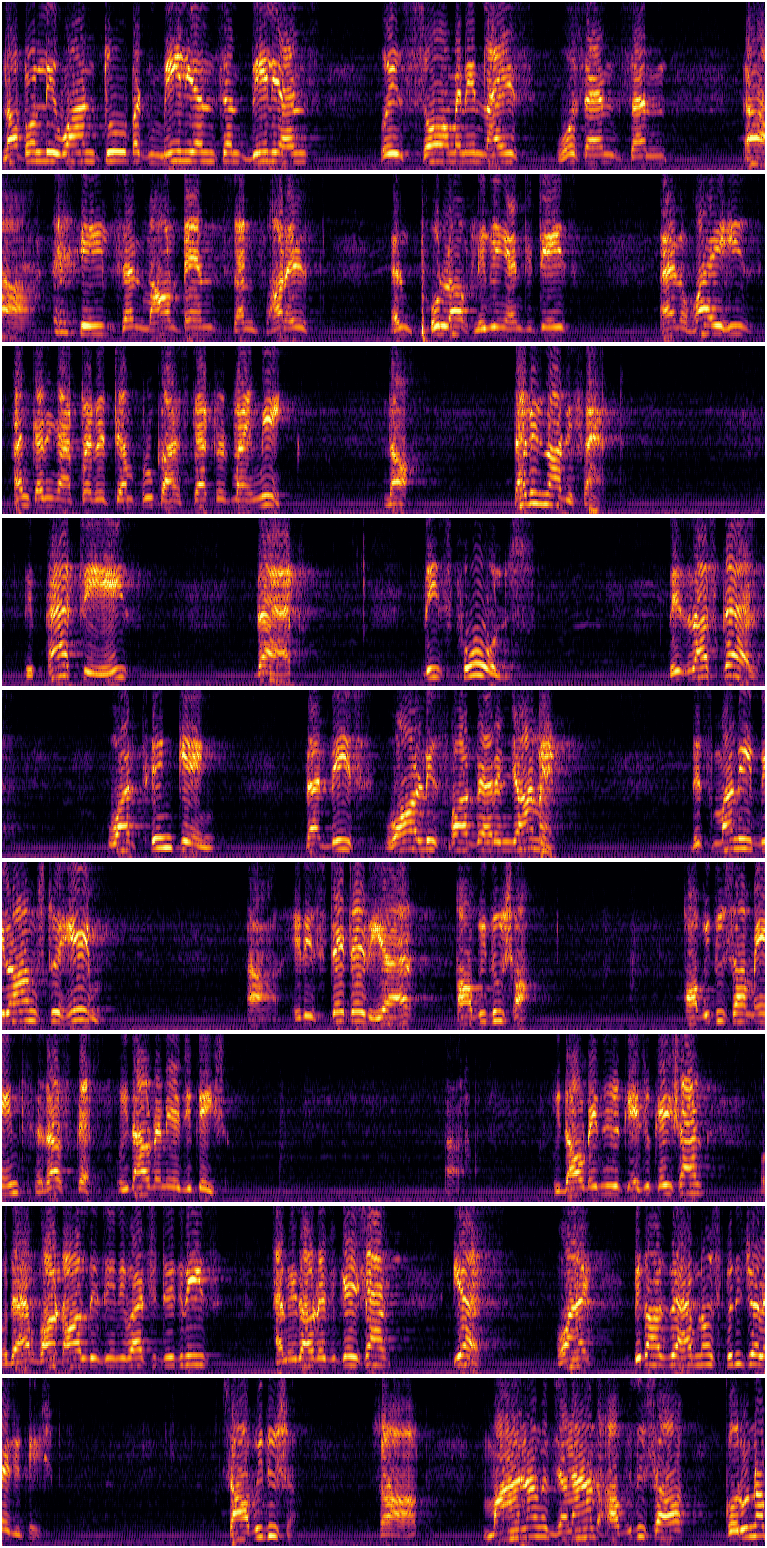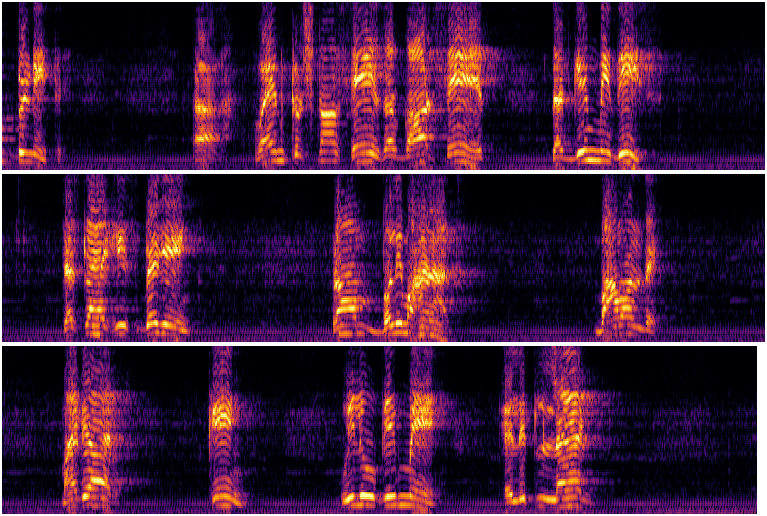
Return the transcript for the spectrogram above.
not only one, two, but millions and billions with so many nice oceans and uh, hills and mountains and forests and full of living entities. And why he is hankering after a temple constructed by me? No, that is not the fact. The fact is that these fools, these rascals, who are thinking that this world is for their enjoyment, this money belongs to him. Uh, it is stated here, Avidusha. Avidusha means rascal, without any education. Uh, without any education, oh, they have got all these university degrees, and without education, yes. Why? Because they have no spiritual education. So, Avidusha. So, Manang Janad Avidusha Koruna Brinite. Uh, when Krishna says or God says that give me this, just like he is begging from Bali Maharaj, Bhamande, my dear king, will you give me a little land?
